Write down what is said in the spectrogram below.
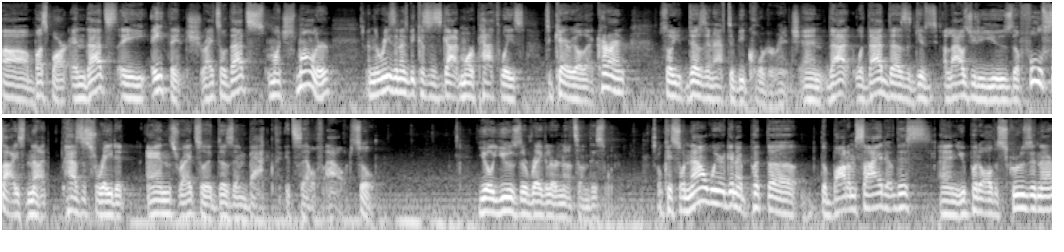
uh, bus bar, and that's a eighth inch, right? So that's much smaller, and the reason is because it's got more pathways to carry all that current, so it doesn't have to be quarter inch. And that what that does, it gives allows you to use the full size nut, has the serrated ends, right? So it doesn't back itself out. So you'll use the regular nuts on this one. Okay, so now we're gonna put the, the bottom side of this and you put all the screws in there.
